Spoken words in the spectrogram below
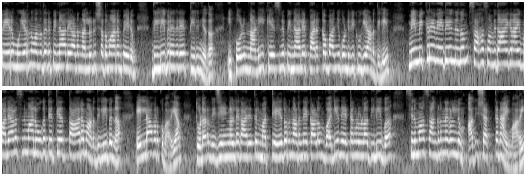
പേരും ഉയർന്നു വന്നതിന് പിന്നാലെയാണ് നല്ലൊരു ശതമാനം പേരും ദിലീപിനെതിരെ തിരിഞ്ഞത്. ഇപ്പോഴും നടി കേസിന് പിന്നാലെ പരക്കം പാഞ്ഞുകൊണ്ടിരിക്കുകയാണ് ദിലീപ്. മിമിക്രി വേദിയിൽ നിന്നും സഹസംവിധായകനായി മലയാള സിനിമാ ലോകത്തെത്തിയ താരമാണ് ദിലീപ് എന്ന് എല്ലാവർക്കും അറിയാം. തുടർ വിജയങ്ങളുടെ കാര്യത്തിൽ മറ്റേതൊരു നടനേക്കാളും വലിയ നേട്ടങ്ങളുള്ള ദിലീപ് സിനിമാ സംഘടനകളിലും അതിശക്തനായി മാറി.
